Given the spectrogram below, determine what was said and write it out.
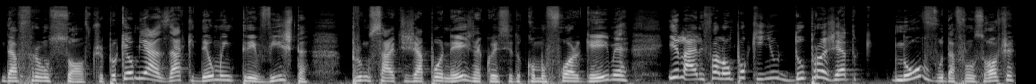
da From Software, porque o Miyazaki deu uma entrevista para um site japonês, né, conhecido como 4Gamer, e lá ele falou um pouquinho do projeto novo da From Software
